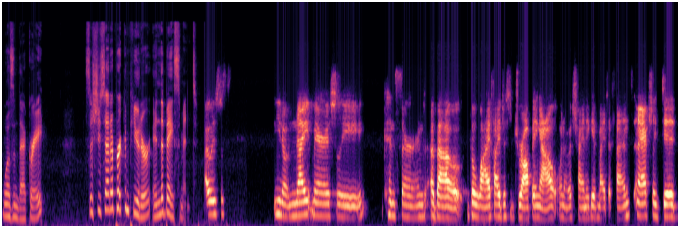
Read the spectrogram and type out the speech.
wasn't that great. So she set up her computer in the basement. I was just, you know, nightmarishly concerned about the Wi-Fi just dropping out when I was trying to give my defense, and I actually did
